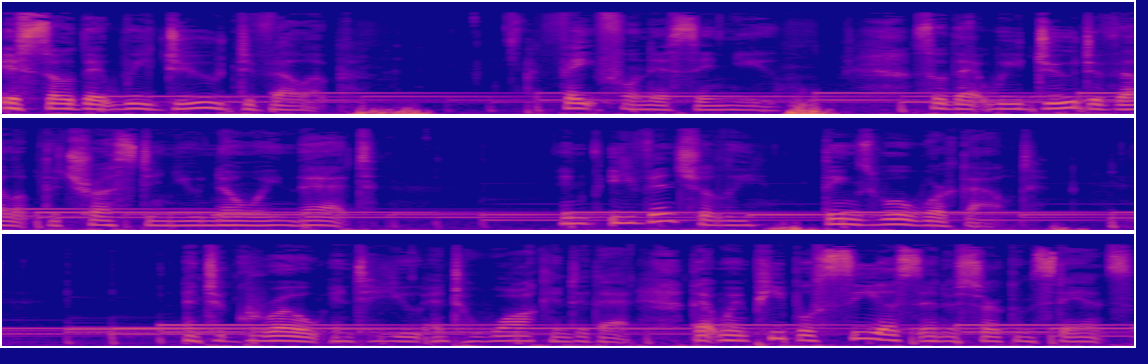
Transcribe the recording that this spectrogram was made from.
is so that we do develop faithfulness in you, so that we do develop the trust in you, knowing that eventually things will work out. And to grow into you and to walk into that. That when people see us in a circumstance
